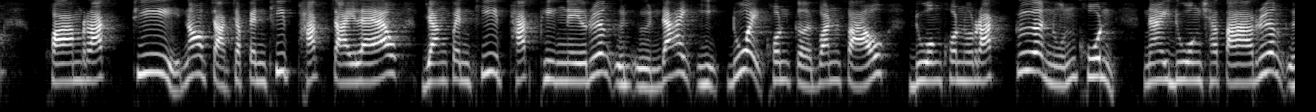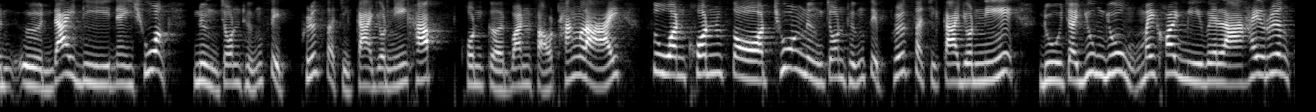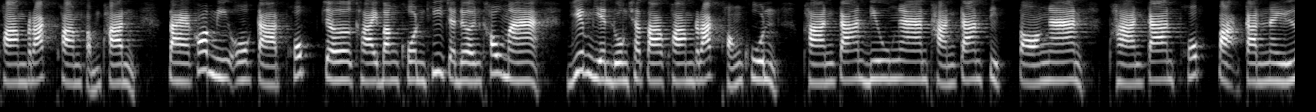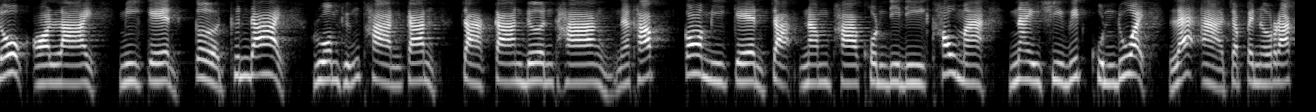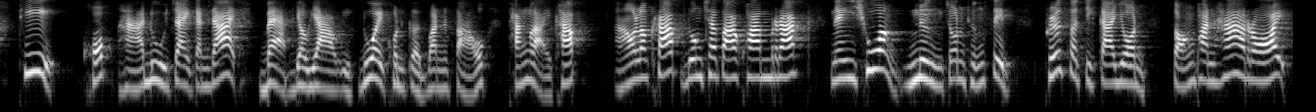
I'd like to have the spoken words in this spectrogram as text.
ความรักที่นอกจากจะเป็นที่พักใจแล้ว ยังเป็นที่พักพิงในเรื่องอื่นๆ ได้อีกด้วยคนเกิดวันเสาร์ดวงคนรักเกื้อหนุนคุณ ในดวงชะตาเรื่องอื่นๆ ได้ดีในช่วง1จนถึง 10 พฤศจิกายนนี้ครับ คนเกิดวันเสาร์ทั้งหลาย ส่วนคนโสดช่วง 1 จนถึง 10 พฤศจิกายนนี้ ดูจะยุ่งยุ่งไม่ค่อยมีเวลาให้เรื่องความรักความสัมพันธ์ แต่ก็มีโอกาสพบเจอใครบางคนที่จะเดินเข้ามา เยี่ยมเยียนดวงชะตาความรักของคุณ ผ่านการดิวงาน ผ่านการติดต่องาน ผ่านการพบปะกันในโลกออนไลน์ มีเกณฑ์เกิดขึ้นได้ รวมถึงผ่านกันจากการเดินทางนะครับ ก็มีเกณฑ์จะนำพาคนดีๆ เข้ามาในชีวิตคุณด้วย และอาจจะเป็นรักที่คบหาดูใจกันได้ แบบยาวๆอีกด้วยคนเกิดวันเสาร์ทั้งหลายครับ เอาละครับ ดวงชะตาความรักในช่วง 1 จนถึง 10 พฤศจิกายน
